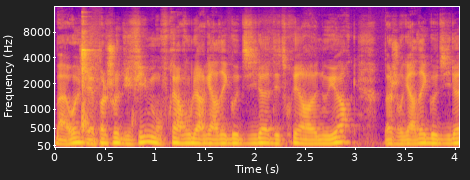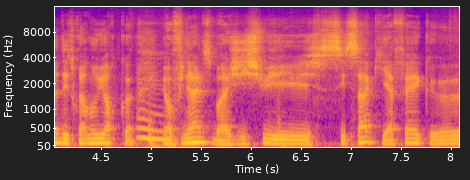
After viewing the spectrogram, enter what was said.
bah ouais, j'avais pas le choix du film. Mon frère voulait regarder Godzilla détruire euh, New York. Bah, je regardais Godzilla détruire New York, quoi. Mm. Et au final, bah, j'y suis. C'est ça qui a fait que,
